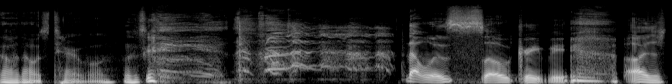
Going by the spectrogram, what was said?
Oh, that was terrible. that was so creepy. I just,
